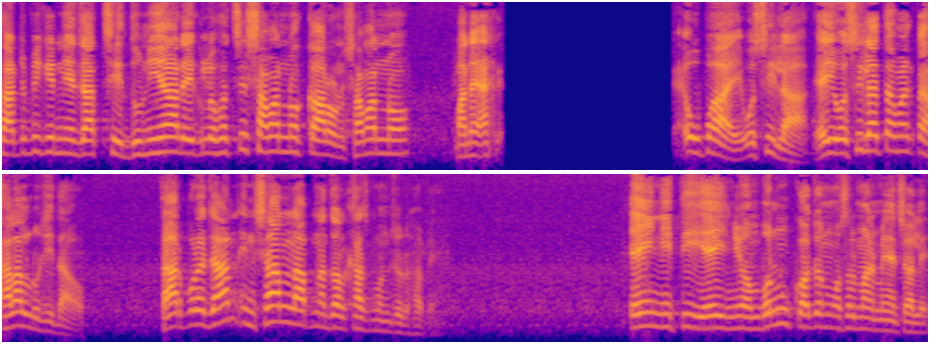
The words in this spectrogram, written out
সার্টিফিকেট নিয়ে যাচ্ছি, দুনিয়ার এগুলো হচ্ছে সামান্য কারণ, সামান্য মানে উপায়, ওসিলা। এই ওসিলাতে আমার একটা হালাল রুজি দাও। তারপরে যান ইনশাল্লাহ আপনার দরখাস্ত মঞ্জুর হবে। এই নীতি, এই নিয়ম, বলুন কজন মুসলমান মেনে চলে।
